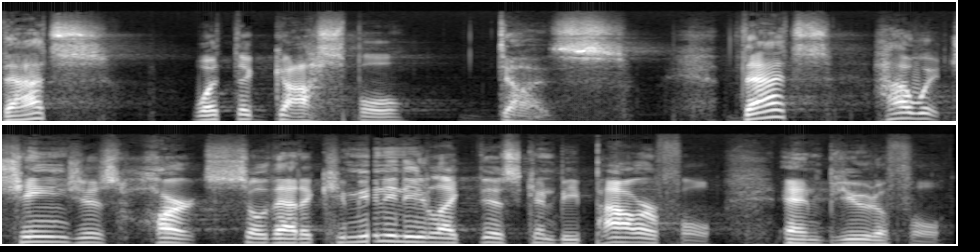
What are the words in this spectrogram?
That's what the gospel does. That's how it changes hearts so that a community like this can be powerful and beautiful.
